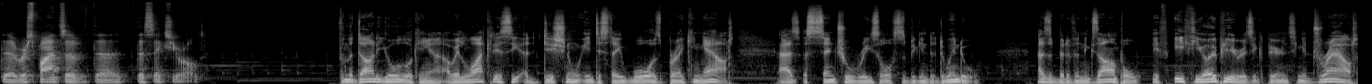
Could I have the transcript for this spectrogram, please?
the response of the the six year old from the data you're looking at are we likely to see additional interstate wars breaking out as essential resources begin to dwindle? As a bit of an example if ethiopia is experiencing a drought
